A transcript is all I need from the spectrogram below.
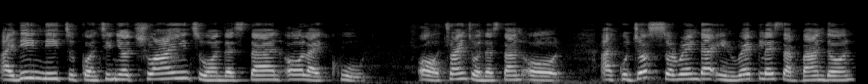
I didn't need to continue trying to understand all I could, or trying to understand all. I could just surrender in reckless abandon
